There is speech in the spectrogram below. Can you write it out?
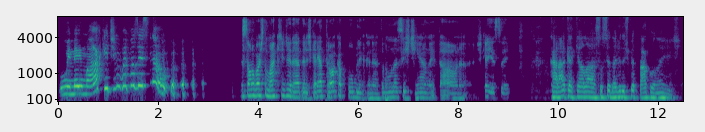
O e-mail marketing não vai fazer isso, não. O pessoal não gosta do marketing direto, eles querem a troca pública, né? Todo mundo assistindo e tal, né? Acho que é isso aí. Caraca, aquela sociedade do espetáculo, né, gente?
